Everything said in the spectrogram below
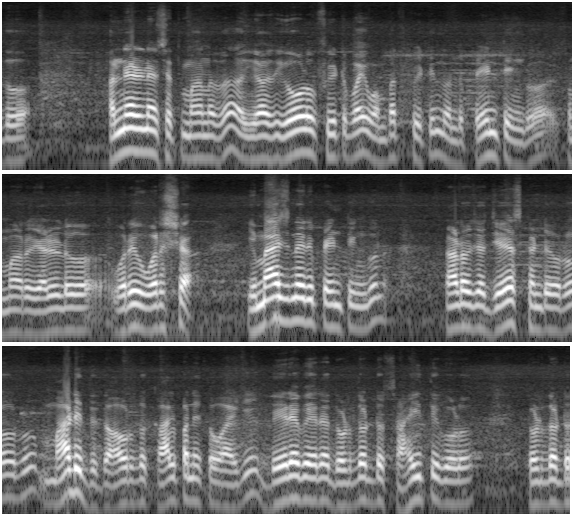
ಇದು ಹನ್ನೆರಡನೇ ಶತಮಾನದ ಏಳು ಫೀಟ್ ಬೈ ಒಂಬತ್ತು ಫೀಟಿಂದ ಒಂದು ಪೇಂಟಿಂಗು, ಸುಮಾರು ಎರಡೂವರೆ ವರ್ಷ imaginary painting Nadoja J S ಖಂಡಿಯವರವರು ಮಾಡಿದ್ದಿದ್ದು. ಅವ್ರದ್ದು ಕಾಲ್ಪನಿಕವಾಗಿ ಬೇರೆ ಬೇರೆ ದೊಡ್ಡ ದೊಡ್ಡ ಸಾಹಿತಿಗಳು, ದೊಡ್ಡ ದೊಡ್ಡ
